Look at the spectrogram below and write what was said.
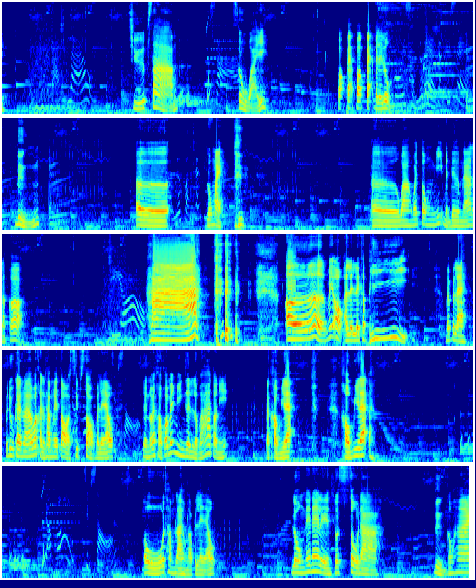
ชืบสามสาม สวยเปาะแปะเปาะแปะไปเลยลูกหนึ่งเออเลือกฟังก์ชันพิเศษลงใหม่ เออวางไว้ตรงนี้เหมือนเดิมนะ แล้วก็ หา เออ ไม่ออกอะไรเลยครับพี่ ไม่เป็นไร มาดูกันนะว่าเขาจะทำไงต่อ 12 ไปแล้ว อย่างน้อยเขาก็ไม่มีเงินหรอว่าตอนนี้ แต่เขามีแล้ว เขามีแล้ว โอ้ทำลายของเราไปแล้ว ลงแน่ ๆ เลยรสโซดา ดื่มก็ให้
